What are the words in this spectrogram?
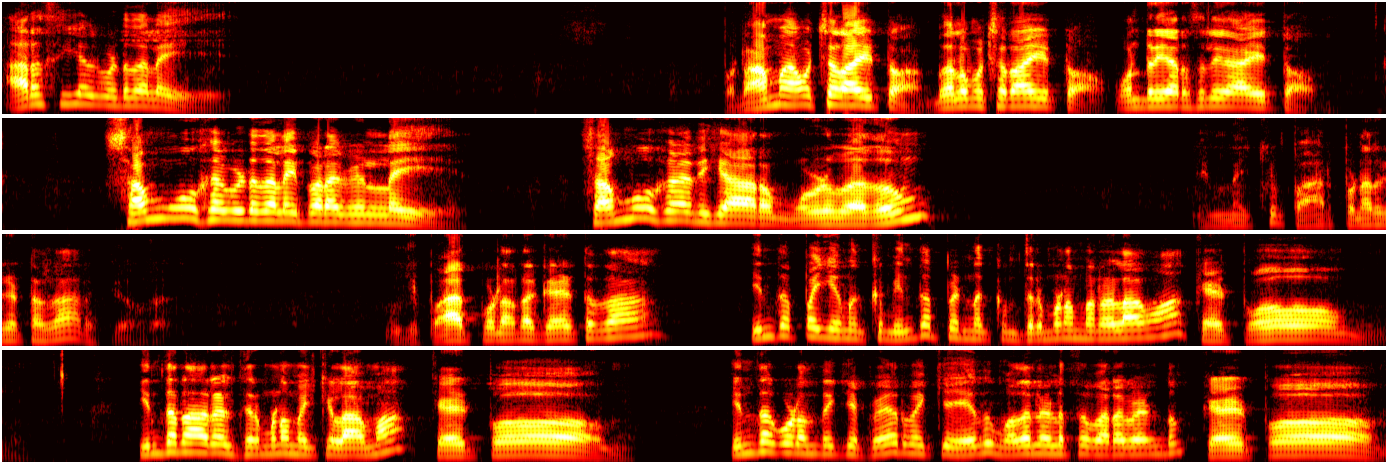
அரசியல் விடுதலை. இப்போ நாம் அமைச்சராயிட்டோம் முதலமைச்சராகிட்டோம் ஒன்றிய அரசுலேயும் ஆகிட்டோம் சமூக விடுதலை பெறவில்லை. சமூக அதிகாரம் முழுவதும் இன்னைக்கும் பார்ப்பனர்கிட்ட தான் இருக்கு இன்னைக்கு பார்ப்பனரை கேட்டு தான் இந்த பையனுக்கும் இந்த பெண்ணுக்கும் திருமணம் பண்ணலாமா? கேட்போம். இந்த நாளில் திருமணம் வைக்கலாமா? கேட்போம். இந்த குழந்தைக்கு பேர் வைக்க எது முதல் எழுத்து வர வேண்டும்? கேட்போம்.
